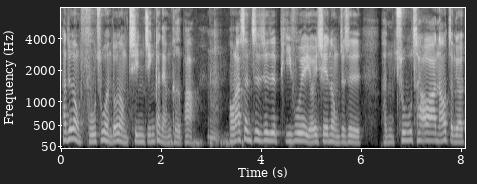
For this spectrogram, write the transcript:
它就那种浮出很多那种青筋，看起来很可怕。嗯，哦，那甚至就是皮肤也有一些那种就是很粗糙啊，然后整个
